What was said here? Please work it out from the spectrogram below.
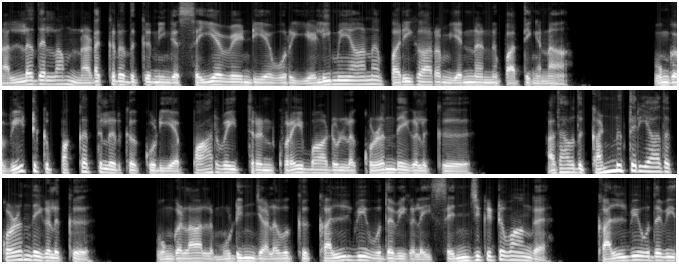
நல்லதெல்லாம் நடக்கிறதுக்கு நீங்க செய்ய வேண்டிய ஒரு எளிமையான பரிகாரம் என்னன்னு பார்த்தீங்கன்னா, உங்க வீட்டுக்கு பக்கத்துல இருக்கக்கூடிய பார்வைத்திறன் குறைபாடுள்ள குழந்தைகளுக்கு, அதாவது கண்ணு தெரியாத குழந்தைகளுக்கு, உங்களால் முடிஞ்ச அளவுக்கு கல்வி உதவிகளை செஞ்சுக்கிட்டு வாங்க. கல்வி உதவி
